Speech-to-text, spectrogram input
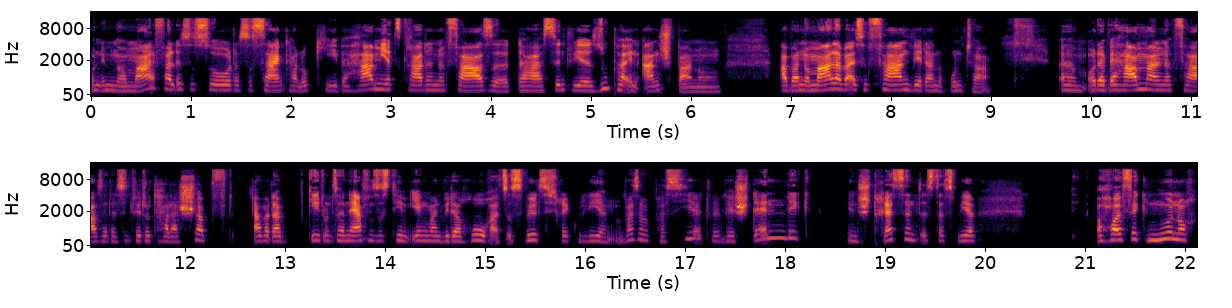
Und im Normalfall ist es so, dass es sein kann, okay, wir haben jetzt gerade eine Phase, da sind wir super in Anspannung, aber normalerweise fahren wir dann runter. Ähm, oder wir haben mal eine Phase, da sind wir total erschöpft, aber da geht unser Nervensystem irgendwann wieder hoch, also es will sich regulieren. Und was aber passiert, wenn wir ständig in Stress sind, ist, dass wir häufig nur noch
